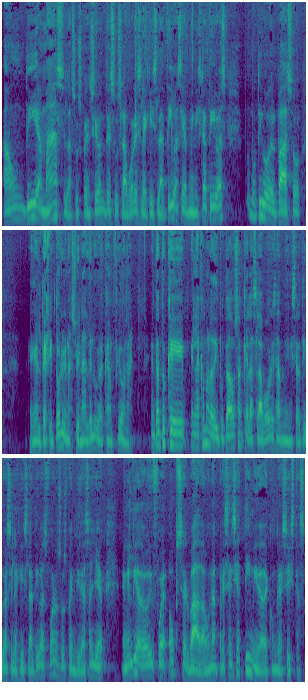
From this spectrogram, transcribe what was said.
a un día más la suspensión de sus labores legislativas y administrativas por motivo del paso en el territorio nacional del huracán Fiona. En tanto que en la Cámara de Diputados, aunque las labores administrativas y legislativas fueron suspendidas ayer, en el día de hoy fue observada una presencia tímida de congresistas.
